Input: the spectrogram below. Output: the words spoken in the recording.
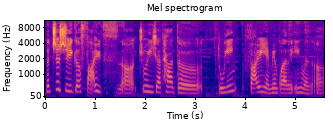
那这是一个法语词啊，注意一下它的读音，法语演变过来的英文啊。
